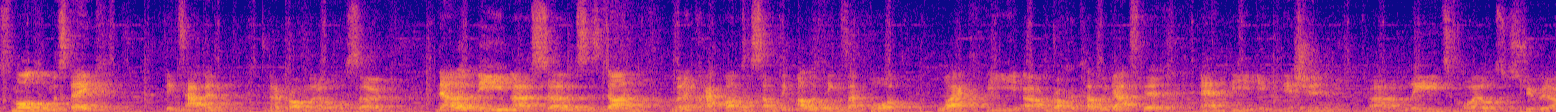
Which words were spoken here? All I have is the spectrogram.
small little mistake, things happen, no problem at all. So now that the uh, service is done, I'm gonna crack on to some of the other things I bought, like the uh, rocker cover gasket and the ignition uh, leads, coils, distributor,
